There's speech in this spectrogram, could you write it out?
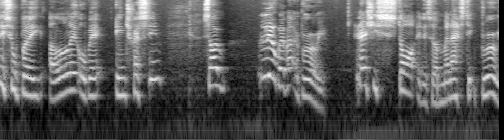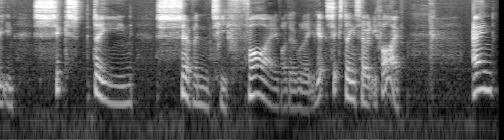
this will be a little bit interesting. So a little bit about the brewery. It actually started as a monastic brewery in 1675, I do believe. Yeah, 1675. And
